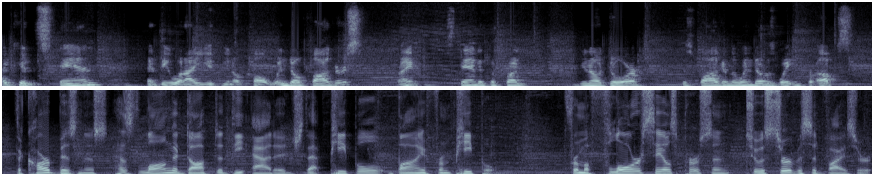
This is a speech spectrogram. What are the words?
I could stand and be what I you know call window foggers, right? Stand at the front, you know, door, just fogging the windows, waiting for ups. The car business has long adopted the adage that people buy from people. From a floor salesperson to a service advisor,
